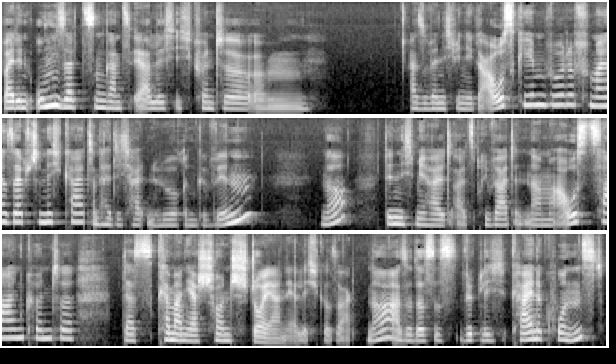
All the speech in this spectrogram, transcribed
bei den Umsätzen, ganz ehrlich, ich könnte, ähm, also wenn ich weniger ausgeben würde für meine Selbstständigkeit, dann hätte ich halt einen höheren Gewinn, ne, den ich mir halt als Privatentnahme auszahlen könnte das kann man ja schon steuern, ehrlich gesagt. Ne? Also das ist wirklich keine Kunst.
